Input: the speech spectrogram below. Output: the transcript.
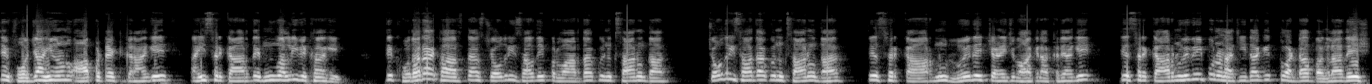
ਤੇ ਫੌਜਾਂ ਹੀ ਉਹਨਾਂ ਨੂੰ ਆਪ ਪ੍ਰੋਟੈਕਟ ਕਰਾਂਗੇ, ਅਸੀਂ ਸਰਕਾਰ ਦੇ ਮੂੰਹ ਵੱਲ ਹੀ ਵੇਖਾਂਗੇ। ਤੇ ਖੁਦਾ ਦਾ ਖਾਸਤਾ ਚੌਧਰੀ ਸਾਹਿਬ ਦੇ ਪਰਿਵਾਰ ਦਾ ਕੋਈ ਨੁਕਸਾਨ ਹੁੰਦਾ, ਚੌਧਰੀ ਸਾਹਿਬ ਦਾ ਕੋਈ ਨੁਕਸਾਨ ਹੁੰਦਾ, ਤੇ ਸਰਕਾਰ ਨੂੰ ਲੋਹੇ ਦੇ ਚਣੇ ਚ ਵਾ ਕੇ ਰੱਖ ਦਿਆਂਗੇ, ਤੇ ਸਰਕਾਰ ਨੂੰ ਇਹ ਵੀ ਨਹੀਂ ਭੁੱਲਣਾ ਚਾਹੀਦਾ ਕਿ ਤੁਹਾਡਾ ਬੰਗਲਾਦੇਸ਼,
